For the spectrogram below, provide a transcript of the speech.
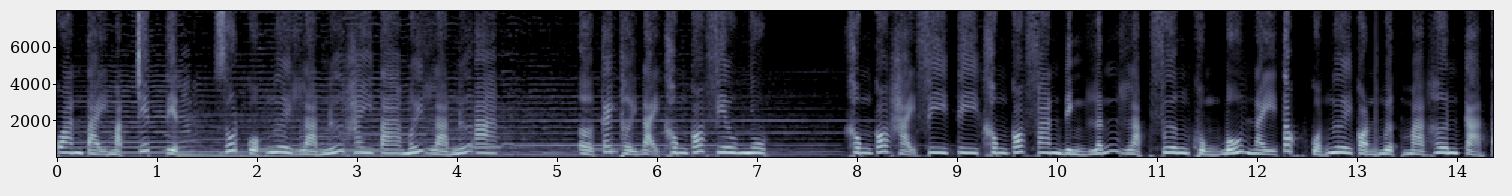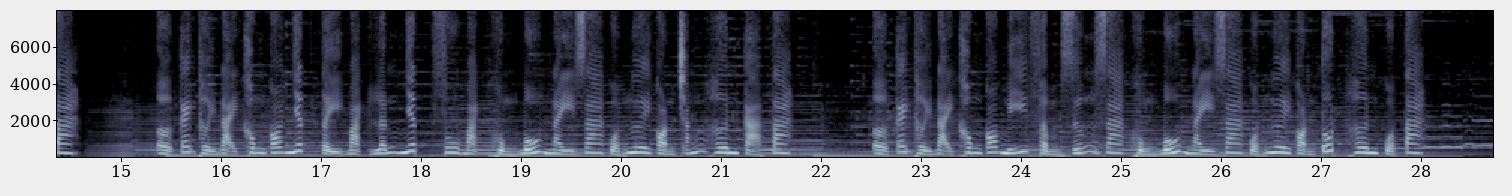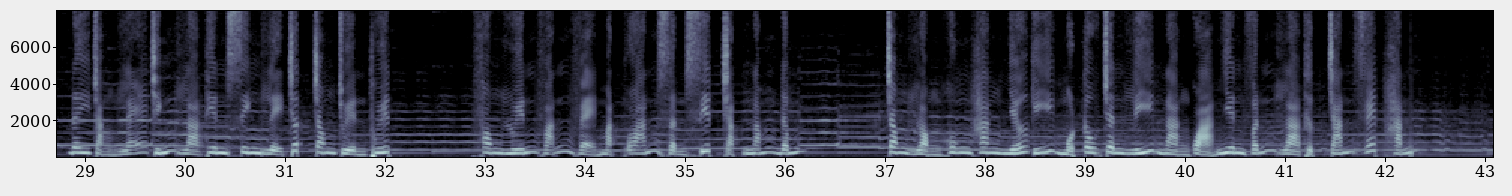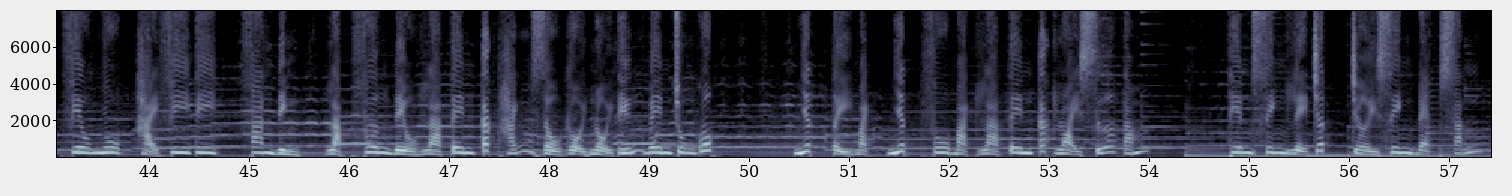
Quan tài mặt chết tiệt, Rốt cuộc ngươi là nữ hay ta mới là nữ A? Ở cái thời đại không có phiêu nhu, Không có hải phi ti, Không có phan đình lẫn lạp phương khủng bố này Tóc của ngươi còn mượt mà hơn cả ta. Ở cái thời đại không có nhất tẩy bạch lẫn nhất phu bạch khủng bố này Da của ngươi còn trắng hơn cả ta. Ở cái thời đại không có mỹ phẩm dưỡng da khủng bố này da của ngươi còn tốt hơn của ta. Đây chẳng lẽ chính là thiên sinh lệ chất trong truyền thuyết? Phong luyến vãn vẻ mặt oán giận siết chặt nắm đấm. Trong lòng hung hăng nhớ kỹ một câu chân lý nàng quả nhiên vẫn là thực chán ghét hắn. Phiêu Nhu, Hải Phi Ti, Phan Đình, Lạp Phương đều là tên các hánh dầu gội nổi tiếng bên Trung Quốc. Nhất tẩy bạch, nhất phu bạch là tên các loại sữa tắm. Thiên sinh lệ chất, trời sinh đẹp sẵn.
